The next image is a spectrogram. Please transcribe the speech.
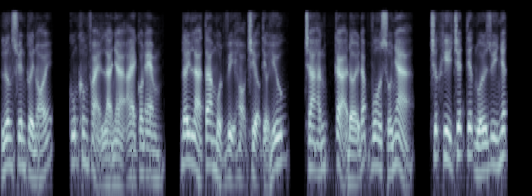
Lương xuyên cười nói, cũng không phải là nhà ai con em, đây là ta một vị họ triệu tiểu hữu, cha hắn cả đời đắp vô số nhà, trước khi chết tiếp nối duy nhất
